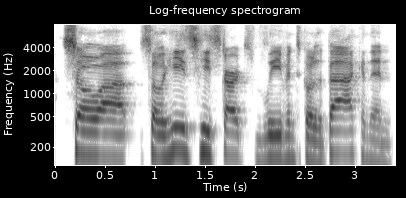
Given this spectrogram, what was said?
so uh, so he's he starts leaving to go to the back, and then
